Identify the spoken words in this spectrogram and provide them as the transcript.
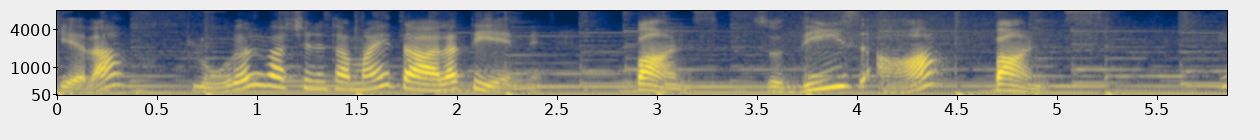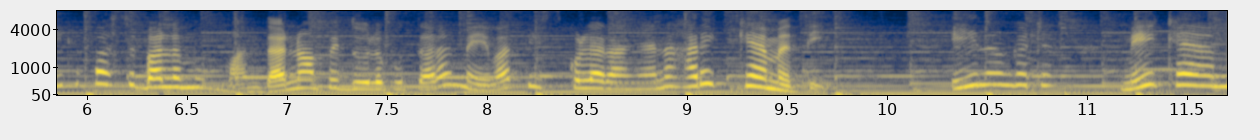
කියලා පලූරල් වචන තමයි දාලා තියෙන්නේ. Buns so these are buns. ඊට පස්ස බලමු මන්දන්න අපි දුලපුතර මේවත් ඉස්කොල රංයන හරි කැමති. ඊළඟට මේ කෑම.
